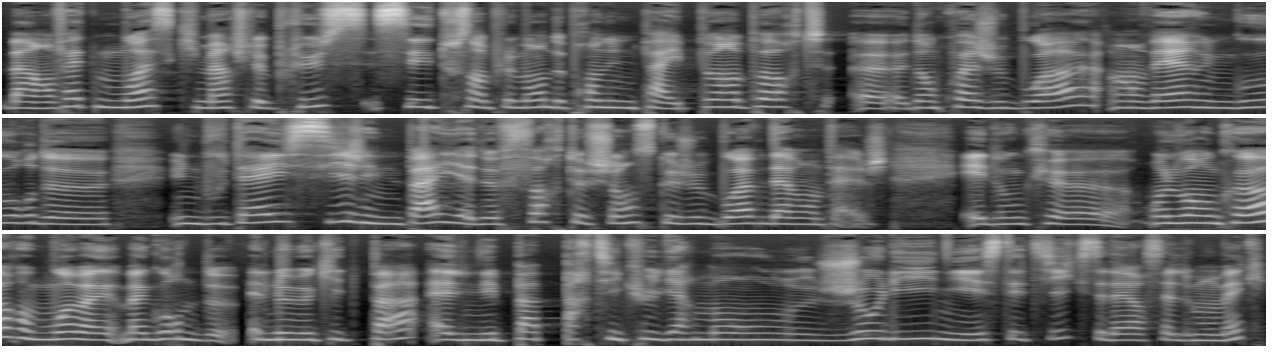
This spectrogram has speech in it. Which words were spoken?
bah en fait, moi, ce qui marche le plus, c'est tout simplement de prendre une paille. Peu importe euh, dans quoi je bois, un verre, une gourde, une bouteille, si j'ai une paille, il y a de fortes chances que je boive davantage. Et donc, euh, on le voit encore, moi, ma, gourde, elle ne me quitte pas, elle n'est pas particulièrement jolie ni esthétique c'est d'ailleurs celle de mon mec.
